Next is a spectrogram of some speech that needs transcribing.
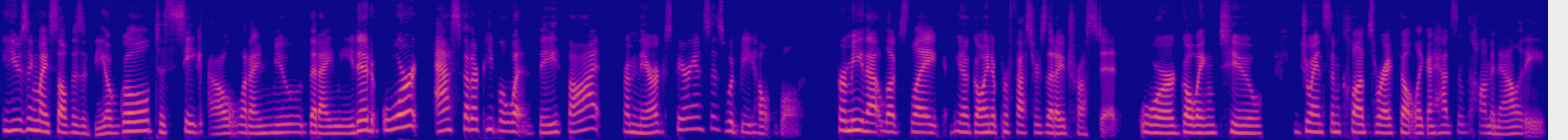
using myself as a vehicle to seek out what I knew that I needed or ask other people what they thought from their experiences would be helpful. For me, that looks like, you know, going to professors that I trusted or going to join some clubs where I felt like I had some commonality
